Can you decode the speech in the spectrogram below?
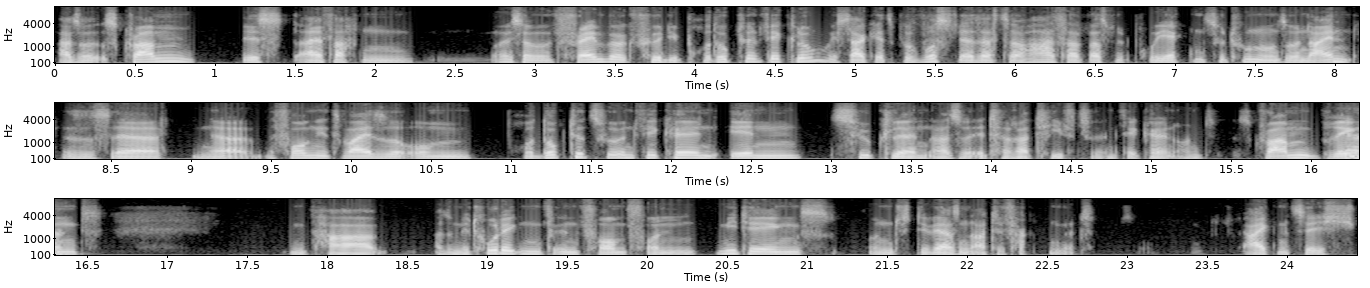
Also Scrum ist einfach ein ist ein Framework für die Produktentwicklung. Ich sage jetzt bewusst, wer sagt so, ah, es hat was mit Projekten zu tun und so. Nein, es ist äh, eine Vorgehensweise, um Produkte zu entwickeln in Zyklen, also iterativ zu entwickeln. Und Scrum bringt ja. ein paar, also Methodiken in Form von Meetings und diversen Artefakten mit. Eignet sich,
